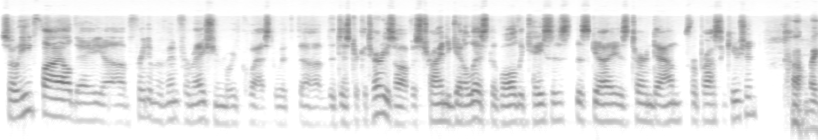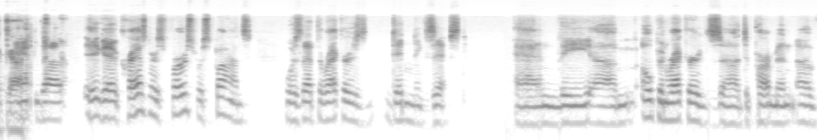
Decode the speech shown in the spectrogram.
So he filed a uh, Freedom of Information request with uh, the district attorney's office trying to get a list of all the cases this guy is turned down for prosecution. Oh my God. And uh, it, Krasner's first response was that the records didn't exist and the um, Open Records uh, Department of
